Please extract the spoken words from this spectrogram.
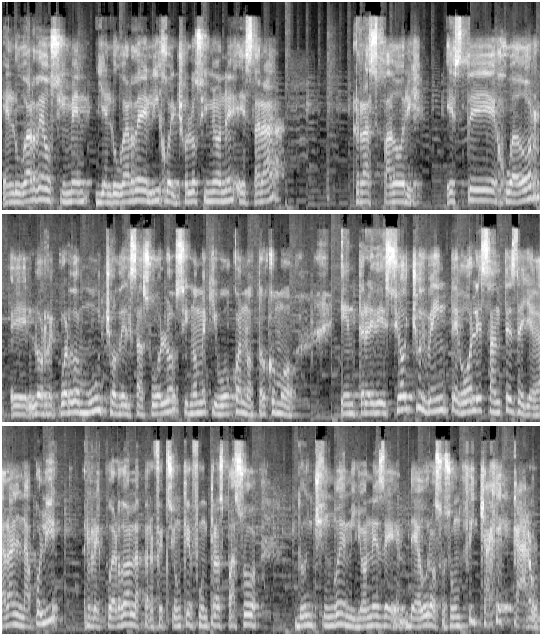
En lugar de Osimen y en lugar del hijo del Cholo Simeone estará Raspadori. Este jugador eh, lo recuerdo mucho del Sassuolo, si no me equivoco, anotó como entre 18 y 20 goles antes de llegar al Napoli. Recuerdo a la perfección que fue un traspaso de un chingo de millones de, euros, o sea, un fichaje caro.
